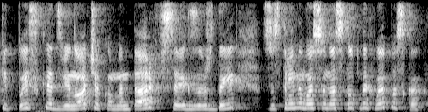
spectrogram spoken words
підписка, дзвіночок, коментар, все як завжди. Зустрінемось у наступних випусках.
